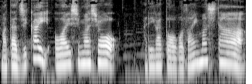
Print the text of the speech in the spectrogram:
また次回お会いしましょう。ありがとうございました。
